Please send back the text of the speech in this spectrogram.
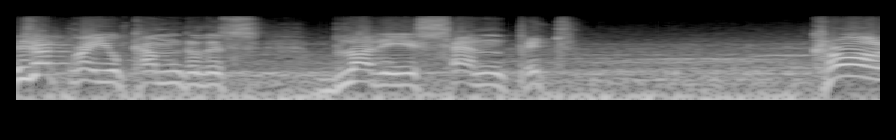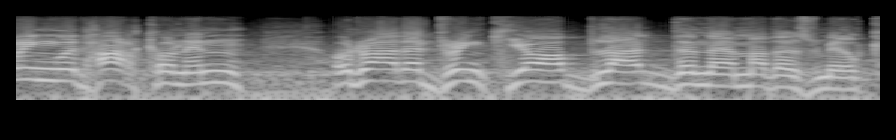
Is that why you come to this bloody sandpit? Crawling with Harkonnen who'd rather drink your blood than their mother's milk.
